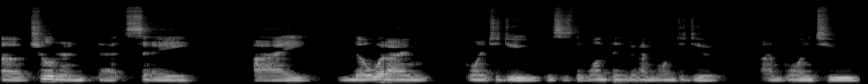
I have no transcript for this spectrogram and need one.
of children that say, "I know what I'm going to do. This is the one thing that I'm going to do. I'm going to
